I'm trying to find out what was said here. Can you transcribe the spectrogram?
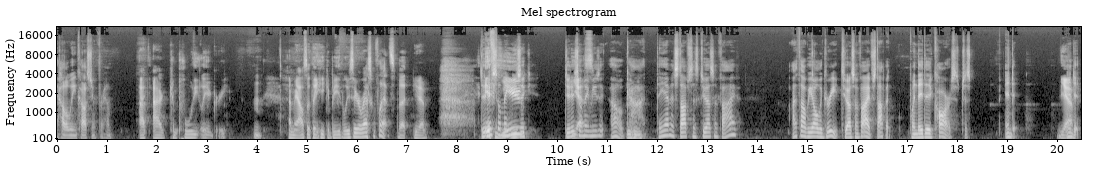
Halloween costume for him. I, I completely agree. Hmm. I mean, I also think he could be the of Rascal Flats, but you know, Do they If still make music? Do they still make music? Oh Mhm. God, they haven't stopped since 2005. I thought we all agreed 2005. Stop it. When they did Cars, just end it. yeah, End it.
